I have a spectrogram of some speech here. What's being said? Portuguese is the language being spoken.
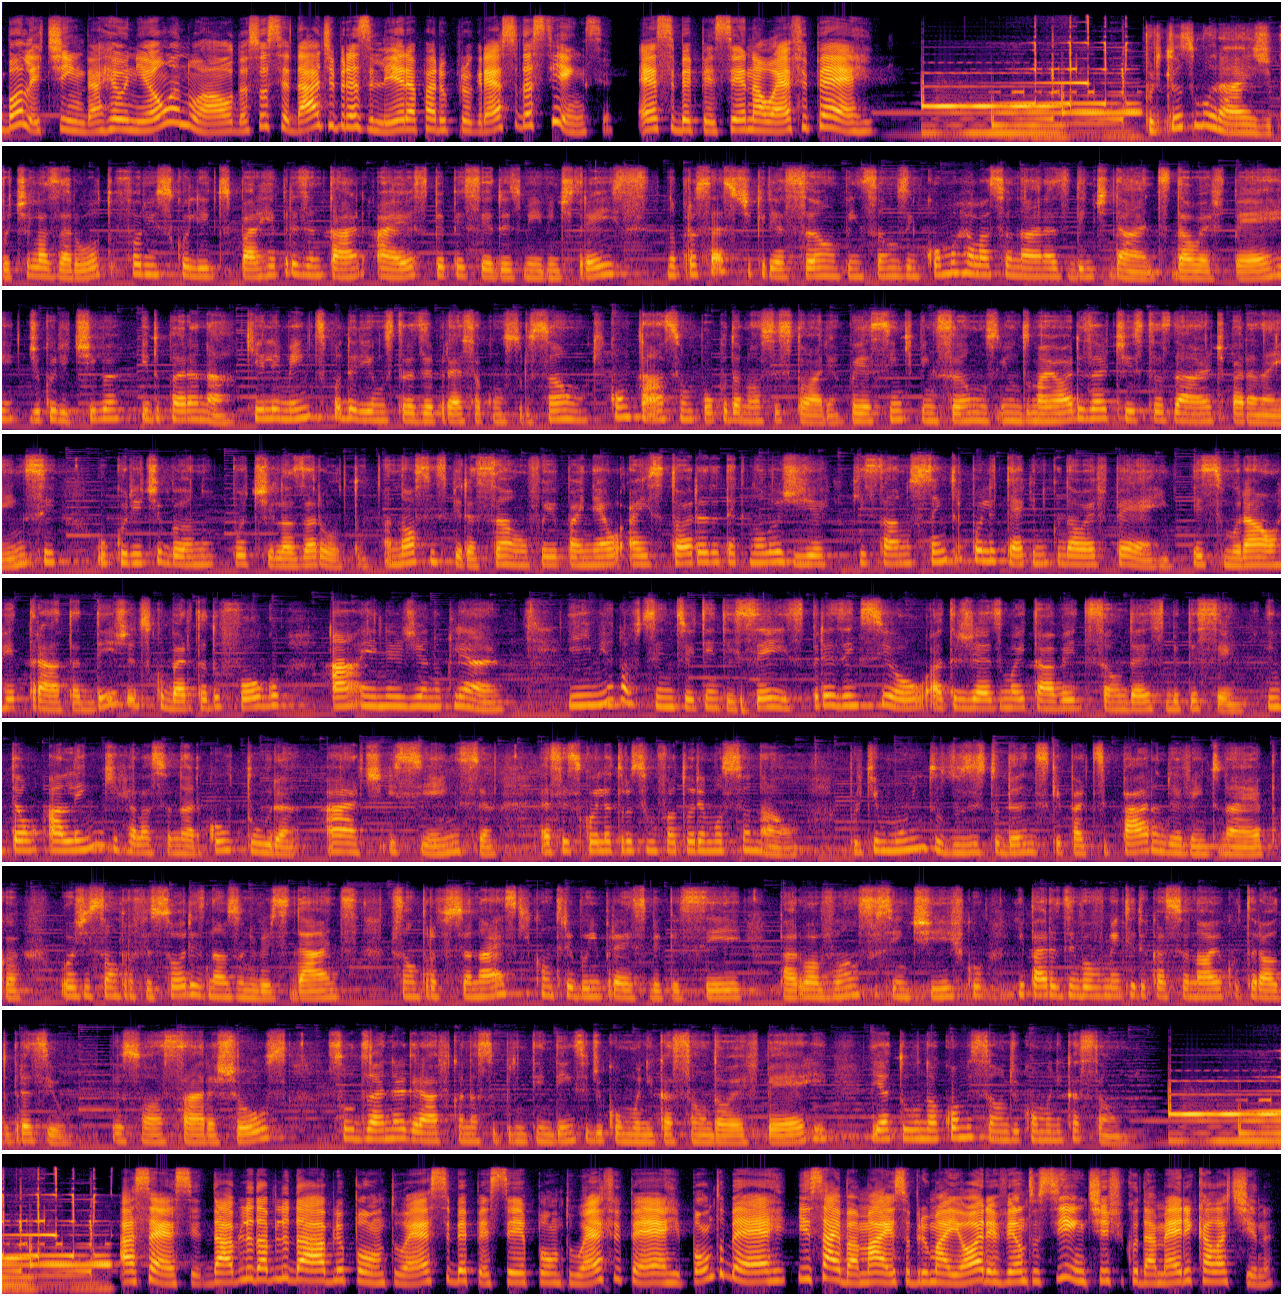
Boletim da reunião anual da Sociedade Brasileira para o Progresso da Ciência, SBPC na UFPR, porque os murais de Poti Lazarotto foram escolhidos para representar a SPPC 2023? No processo de criação, pensamos em como relacionar as identidades da UFPR, de Curitiba e do Paraná. Que elementos poderíamos trazer para essa construção que contasse um pouco da nossa história? Foi assim que pensamos em um dos maiores artistas da arte paranaense, o curitibano Poti Lazarotto. A nossa inspiração foi o painel A História da Tecnologia, que está no Centro Politécnico da UFPR. Esse mural retrata desde a descoberta do fogo à energia nuclear. E em 1986 presenciou a 38ª edição da SBPC. Então, além de relacionar cultura, arte e ciência, essa escolha trouxe um fator emocional, porque muitos dos estudantes que participaram do evento na época hoje são professores nas universidades, são profissionais que contribuem para a SBPC, para o avanço científico e para o desenvolvimento educacional e cultural do Brasil. Eu sou a Sara Shows, sou designer gráfica na Superintendência de Comunicação da UFPR e atuo na Comissão de Comunicação. Acesse www.sbpc.ufpr.br e saiba mais sobre o maior evento científico da América Latina.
